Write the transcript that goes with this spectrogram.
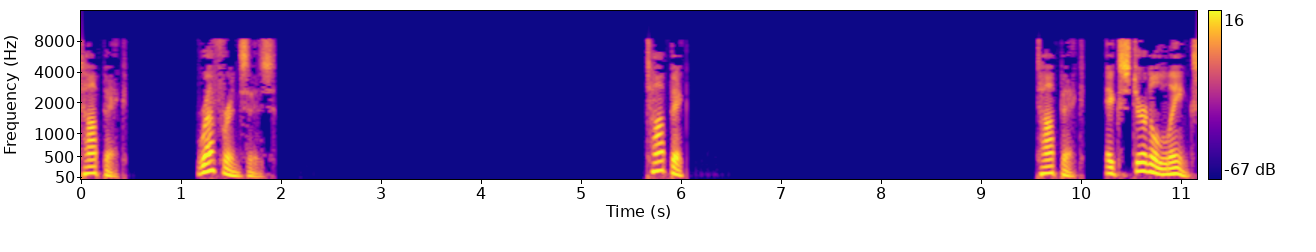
Topic. References External links.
